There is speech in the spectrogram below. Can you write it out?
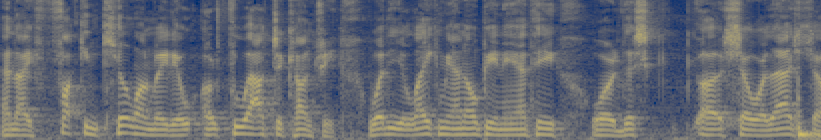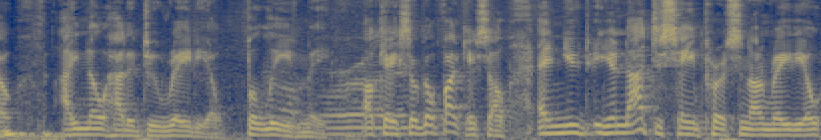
and I fucking kill on radio uh, throughout the country. Whether you like me on Opie and Anthony or this uh, show or that show, I know how to do radio. Believe me. Okay, so go fuck yourself. And you, you're not the same person on radio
